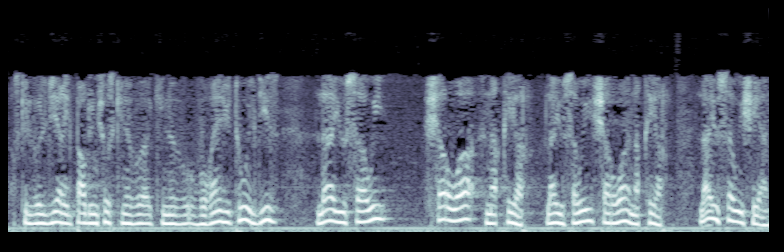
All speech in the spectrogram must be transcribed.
lorsqu'ils veulent dire, ils parlent d'une chose qui ne, vaut, qui rien du tout, ils disent La yusawi sharwa naqir. La yusawi sharwa naqir. La yusawi shay'an.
